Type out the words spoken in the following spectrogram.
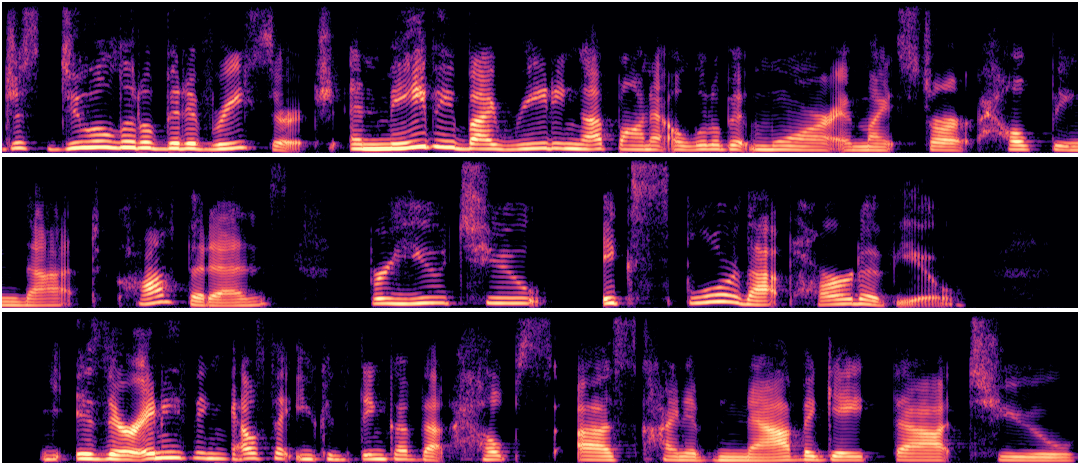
Just do a little bit of research. And maybe by reading up on it a little bit more, it might start helping that confidence for you to explore that part of you. Is there anything else that you can think of that helps us kind of navigate that to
